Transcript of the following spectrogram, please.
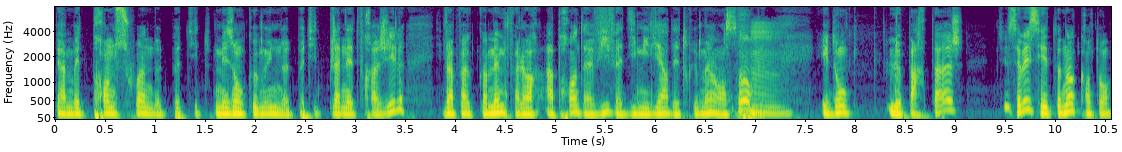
permet de prendre soin de notre petite maison commune, notre petite planète fragile, il va quand même falloir apprendre à vivre à 10 milliards d'êtres humains ensemble. Hmm. Et donc, le partage, vous savez, c'est étonnant quand on,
